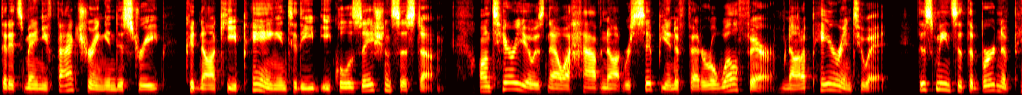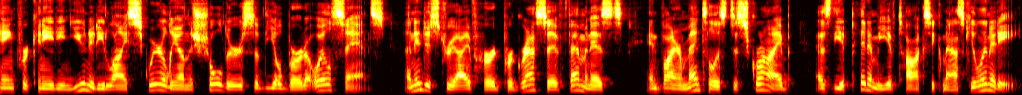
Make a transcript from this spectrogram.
that its manufacturing industry could not keep paying into the equalization system. Ontario is now a have not recipient of federal welfare, not a payer into it. This means that the burden of paying for Canadian unity lies squarely on the shoulders of the Alberta oil sands, an industry I have heard progressive, feminists, environmentalists describe as the epitome of toxic masculinity.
